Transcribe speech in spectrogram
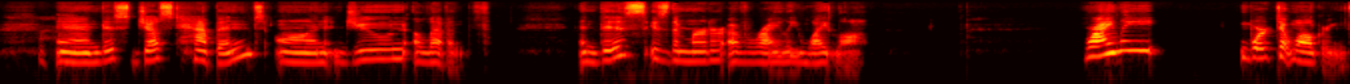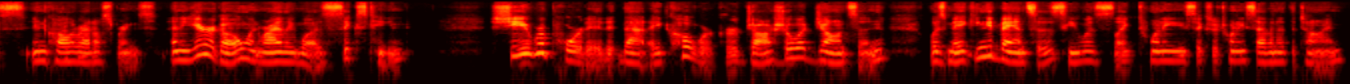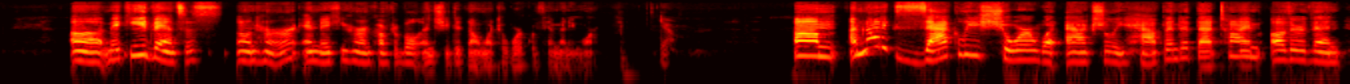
And this just happened on June 11th. And this is the murder of Riley Whitelaw. Riley worked at Walgreens in mm-hmm. Colorado Springs. And a year ago, when Riley was 16, she reported that a coworker, Joshua Johnson, was making advances. He was like 26 or 27 at the time uh, making advances on her and making her uncomfortable, and she did not want to work with him anymore. Yeah. Um, I'm not exactly sure what actually happened at that time, other than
